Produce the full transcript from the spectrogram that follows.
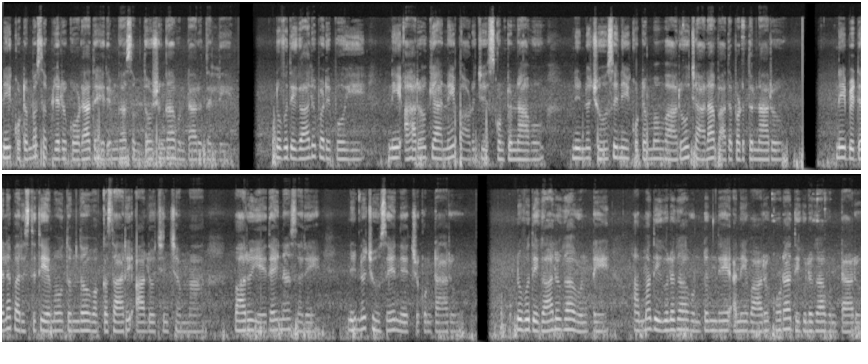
నీ కుటుంబ సభ్యులు కూడా ధైర్యంగా సంతోషంగా ఉంటారు తల్లి. నువ్వు దిగాలు పడిపోయి నీ ఆరోగ్యాన్ని పాడు చేసుకుంటున్నావు. నిన్ను చూసి నీ కుటుంబం వారు చాలా బాధపడుతున్నారు. నీ బిడ్డల పరిస్థితి ఏమవుతుందో ఒక్కసారి ఆలోచించమ్మా. వారు ఏదైనా సరే నిన్ను చూసే నేర్చుకుంటారు. నువ్వు దిగాలుగా ఉంటే అమ్మ దిగులుగా ఉంటుంది అని వారు కూడా దిగులుగా ఉంటారు.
